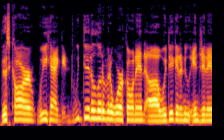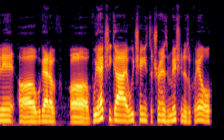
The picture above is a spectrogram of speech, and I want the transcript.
this car we had we did a little bit of work on it. Uh, we did get a new engine in it. Uh, we got a uh, we actually got we changed the transmission as well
